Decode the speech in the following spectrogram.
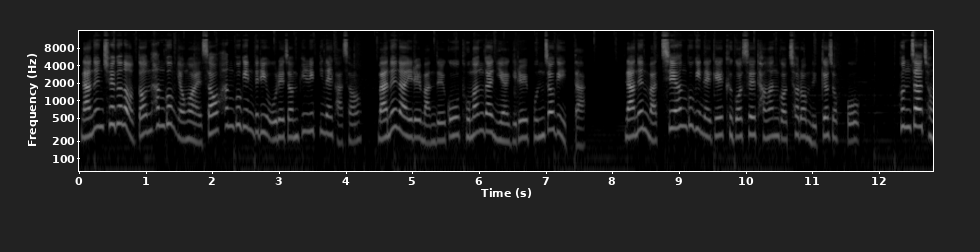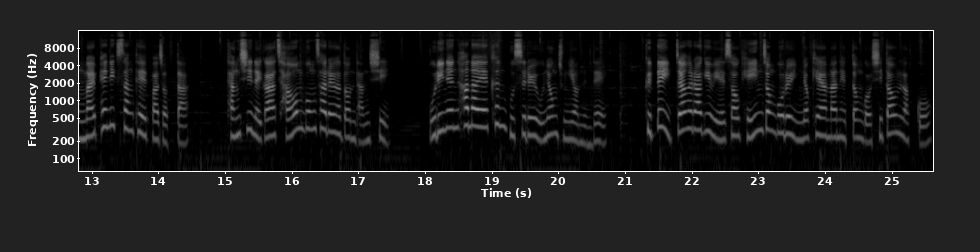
나는 최근 어떤 한국 영화에서 한국인들이 오래전 필리핀에 가서 많은 아이를 만들고 도망간 이야기를 본 적이 있다. 나는 마치 한국인에게 그것을 당한 것처럼 느껴졌고 혼자 정말 패닉 상태에 빠졌다. 당시 내가 자원봉사를 하던 당시 우리는 하나의 큰 부스를 운영 중이었는데 그때 입장을 하기 위해서 개인정보를 입력해야만 했던 것이 떠올랐고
